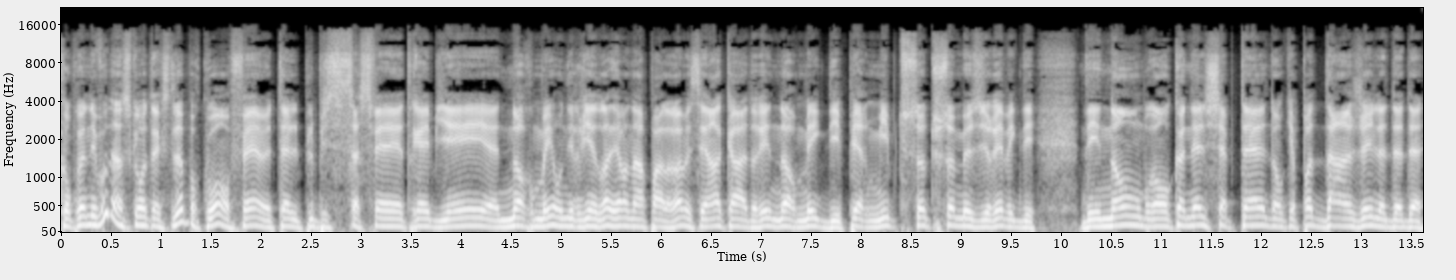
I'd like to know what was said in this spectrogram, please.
Comprenez-vous dans ce contexte-là pourquoi on fait un tel puis ça se fait très bien euh, normé, on y reviendra d'ailleurs on en parlera mais c'est encadré, normé avec des permis, tout ça tout ça mesuré avec des des nombres, on connaît le cheptel donc il y a pas de danger de, de, de,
